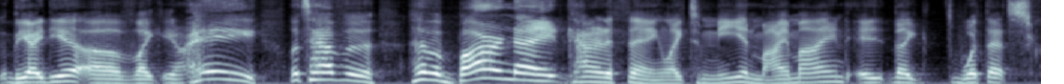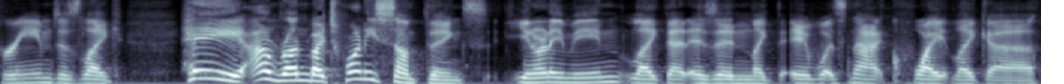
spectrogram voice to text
like the idea of like you know hey let's have a have a bar night kind of thing. Like to me in my mind it like what that screams is like hey i'm run by 20 somethings. You know what i mean? Like that is in like it was not quite like a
